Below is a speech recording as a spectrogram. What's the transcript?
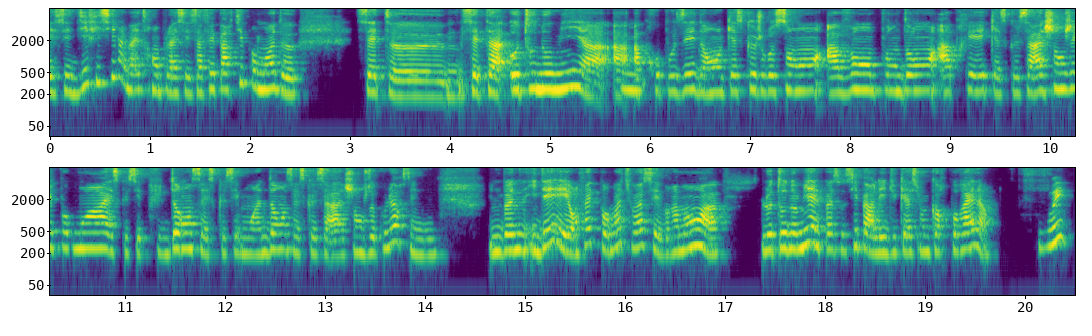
Et c'est difficile à mettre en place. Et ça fait partie pour moi de cette, euh, cette autonomie à, à, mm. proposer dans qu'est-ce que je ressens avant, pendant, après, qu'est-ce que ça a changé pour moi, est-ce que c'est plus dense, est-ce que c'est moins dense, est-ce que ça change de couleur, c'est une, une, bonne idée. Et en fait, pour moi, tu vois, c'est vraiment euh, l'autonomie, elle passe aussi par l'éducation corporelle. Oui,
